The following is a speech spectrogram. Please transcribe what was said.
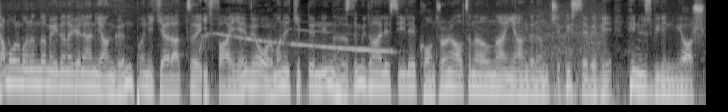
Çam ormanında meydana gelen yangın panik yarattı. İtfaiye ve orman ekiplerinin hızlı müdahalesiyle kontrol altına alınan yangının çıkış sebebi henüz bilinmiyor.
